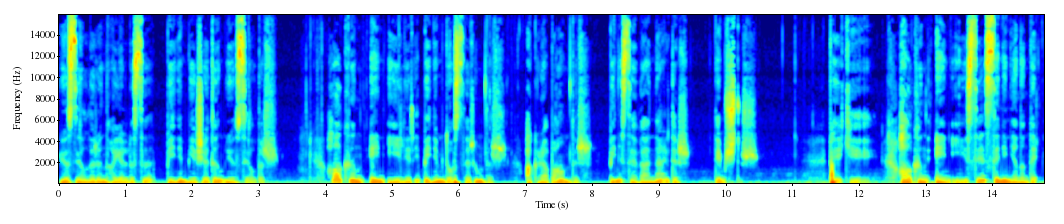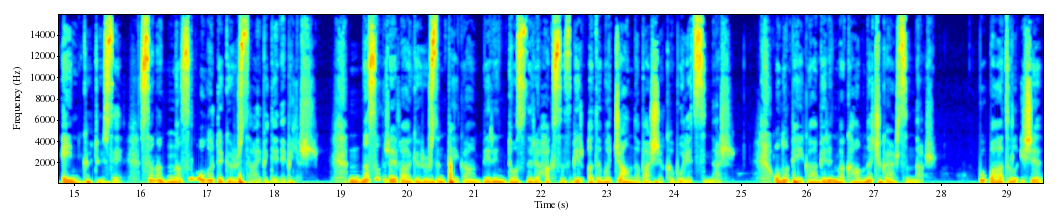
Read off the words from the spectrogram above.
Yüzyılların hayırlısı benim yaşadığım yüzyıldır. Halkın en iyileri benim dostlarımdır, akrabamdır, beni sevenlerdir demiştir. Peki Halkın en iyisi senin yanında en kötüyse sana nasıl olur da görür sahibi denebilir? Nasıl reva görürsün peygamberin dostları haksız bir adamı canla başla kabul etsinler? Onu peygamberin makamına çıkarsınlar. Bu batıl işi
